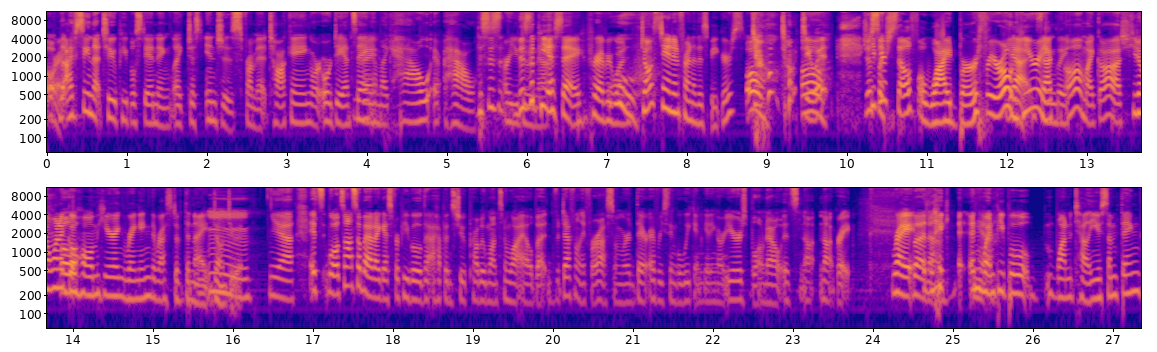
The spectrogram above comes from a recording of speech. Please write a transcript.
Oh, Right. I've seen that too. People standing like just inches from it, talking or, or dancing. Right. I'm like, how how This is are you this is a that? PSA for everyone. Ooh. Don't stand in front of the speakers. Oh, don't, don't do Oh. it. Just Give like- yourself a wide berth for your own Yeah, hearing. Exactly. Oh my gosh, you don't want to Oh, go home hearing ringing the rest of the night, don't do it. Yeah, it's well, it's not so bad, I guess, for people that happens to probably once in a while, but definitely for us when we're there every single weekend getting our ears blown out, it's not not great. Right. But, um, like and when people want to tell you something.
